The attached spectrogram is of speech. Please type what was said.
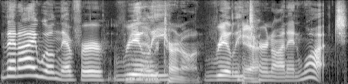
that I will never really turn on. really Yeah. turn on and watch.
